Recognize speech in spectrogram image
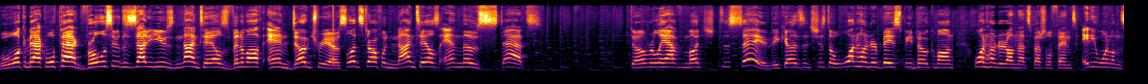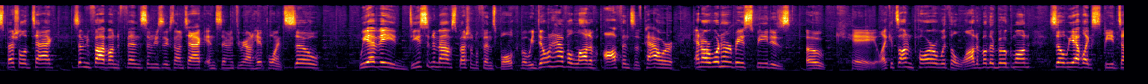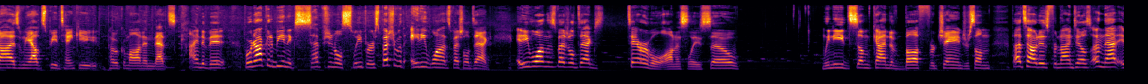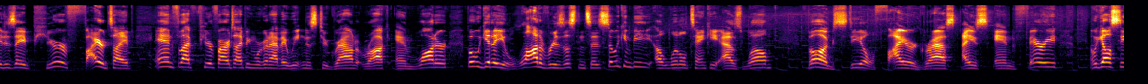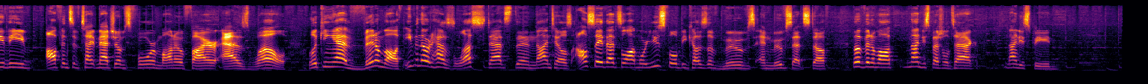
Welcome back, Wolfpack. Verlisify, this is how to use Ninetales, Venomoth, and Dugtrio. So let's start off with Ninetales and those stats. Don't really have much to say because it's just a 100 base speed Pokemon, 100 on that special defense, 81 on the special attack, 75 on defense, 76 on attack, and 73 on hit points. So we have a decent amount of special defense bulk, but we don't have a lot of offensive power, and our 100 base speed is okay. Like, it's on par with a lot of other Pokemon, so we have, like, speed ties, and we outspeed tanky Pokemon, and that's kind of it. But we're not going to be an exceptional sweeper, especially with 81 on special attack. 81 on the special attack's terrible, honestly, so... We need some kind of buff or change or something. That's how it is for Ninetales. And that, it is a pure fire type. And for that pure fire typing, we're going to have a weakness to ground, rock, and water. But we get a lot of resistances, so we can be a little tanky as well. Bug, steel, fire, grass, ice, and fairy. And we can see the offensive type matchups for mono fire as well. Looking at Venomoth, even though it has less stats than Ninetales, I'll say that's a lot more useful because of moves and moveset stuff. But Venomoth, 90 special attack, 90 speed.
